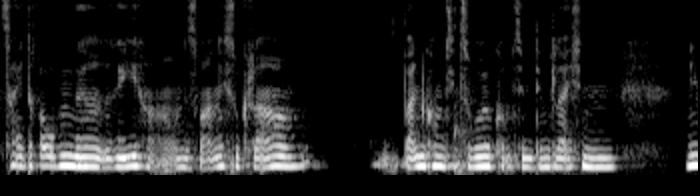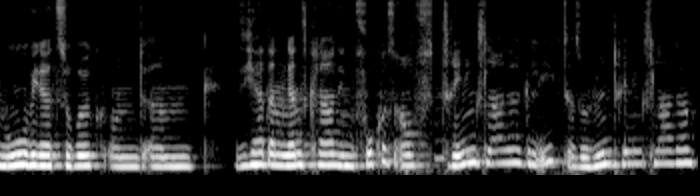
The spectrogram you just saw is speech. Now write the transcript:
zeitraubende Reha. Und es war nicht so klar, wann kommt sie zurück, kommt sie mit dem gleichen Niveau wieder zurück. Und ähm, sie hat dann ganz klar den Fokus auf Trainingslager gelegt, also Höhentrainingslager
